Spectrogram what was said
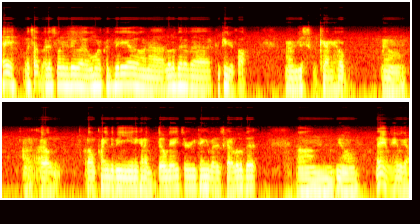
Hey, what's up? I just wanted to do uh, one more quick video on a little bit of a computer talk. I'm just kind of hope, you know, I don't, I don't claim to be any kind of Bill Gates or anything, but it's got a little bit, um, you know. Anyway, here we go.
